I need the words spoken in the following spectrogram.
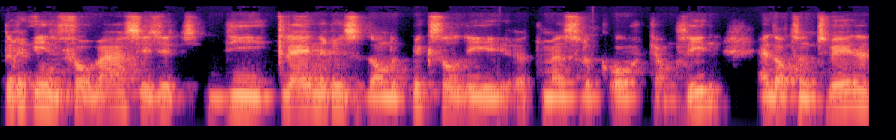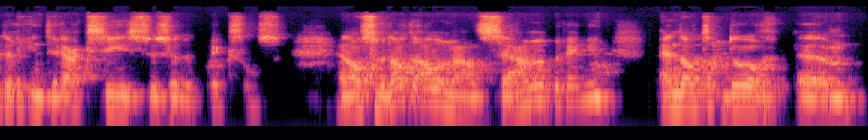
er informatie zit die kleiner is dan de pixel die het menselijk oog kan zien. En dat ten tweede er interactie is tussen de pixels. En als we dat allemaal samenbrengen en dat door um,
